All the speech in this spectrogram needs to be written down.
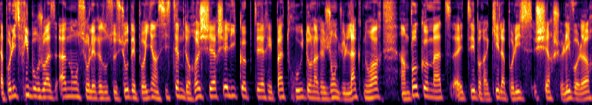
La police fribourgeoise annonce sur les réseaux sociaux déployer un système de recherche, hélicoptère et patrouille dans la région du Lac Noir. Un bocomat a été braqué. La police cherche les voleurs,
